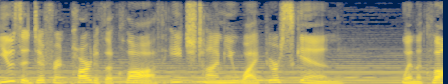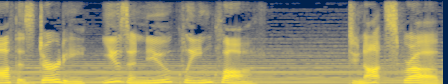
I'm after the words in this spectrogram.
Use a different part of the cloth each time you wipe your skin. When the cloth is dirty, use a new clean cloth. Do not scrub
